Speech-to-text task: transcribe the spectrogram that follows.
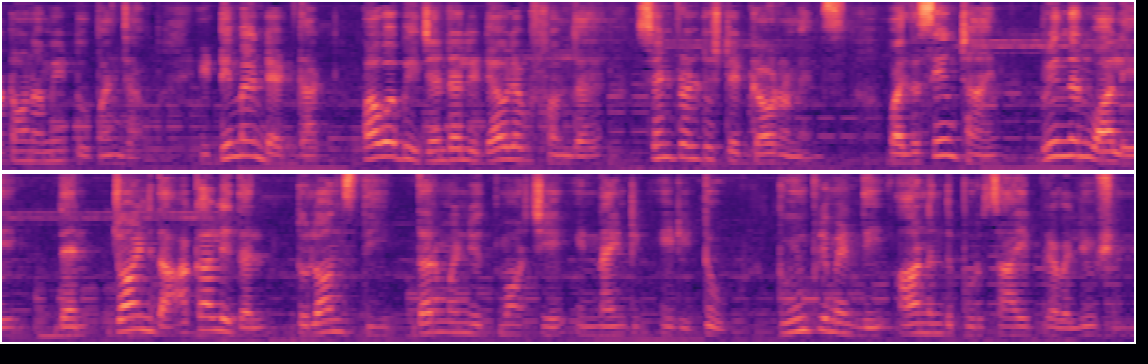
autonomy to Punjab. It demanded that power be generally developed from the central to state governments. While the same time, Bhindranwale then joined the Akali Dal to launch the Dharam Yudh Morcha in 1982 to implement the Anandpur Sahib revolution.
